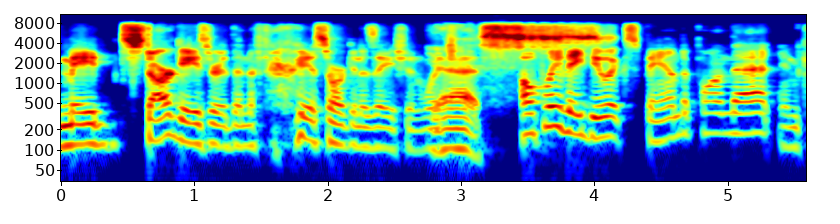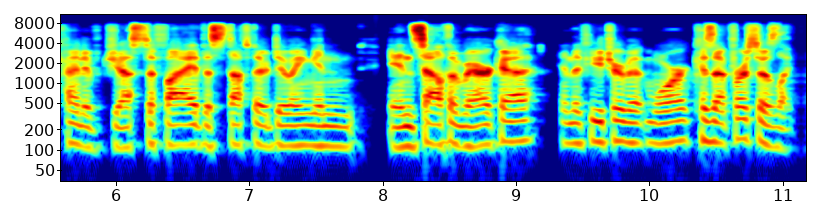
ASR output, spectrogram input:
made Stargazer the nefarious organization, which yes. hopefully they do expand upon that and kind of justify the stuff they're doing in in South America in the future a bit more. Because at first I was like,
